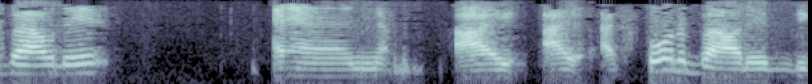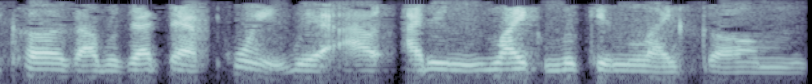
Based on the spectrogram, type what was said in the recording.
about it, and I I I thought about it because I was at that point where I I didn't like looking like um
